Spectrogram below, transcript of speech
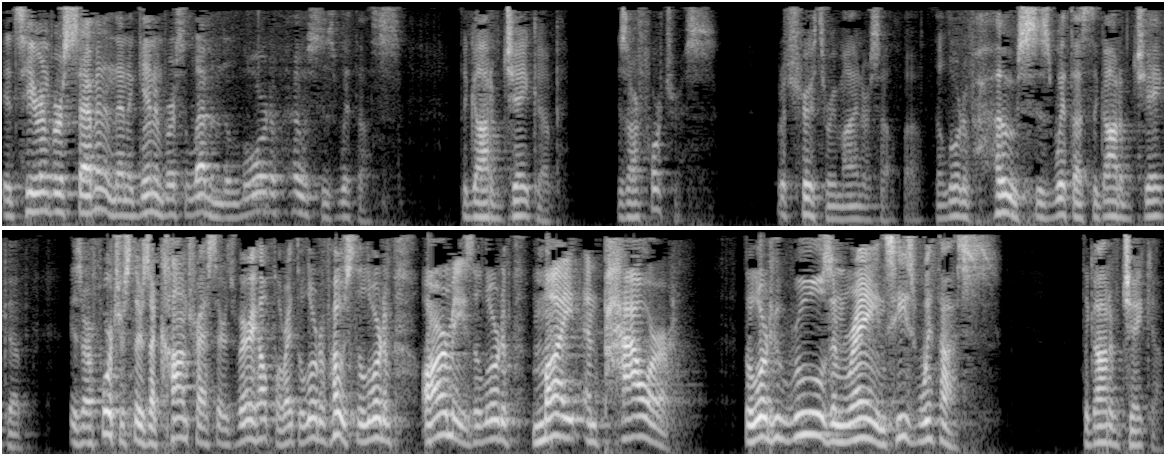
It's here in verse 7, and then again in verse 11 The Lord of hosts is with us, the God of Jacob is our fortress. What a truth to remind ourselves of. The Lord of hosts is with us, the God of Jacob is our fortress. There's a contrast there. It's very helpful, right? The Lord of hosts, the Lord of armies, the Lord of might and power, the Lord who rules and reigns. He's with us. The God of Jacob,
